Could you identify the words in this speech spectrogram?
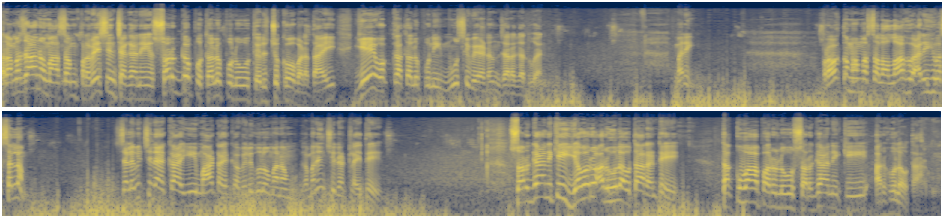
రమజాను మాసం ప్రవేశించగానే స్వర్గపు తలుపులు తెరుచుకోబడతాయి. ఏ ఒక్క తలుపుని మూసివేయడం జరగదు అని. మరి ప్రవక్త ముహమ్మద్ సల్లల్లాహు అలీహి వసల్లం సెలవిచ్చిన యొక్క ఈ మాట యొక్క వెలుగులో మనం గమనించినట్లయితే స్వర్గానికి ఎవరు అర్హులవుతారంటే తక్కువ పరులు స్వర్గానికి అర్హులవుతారు.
